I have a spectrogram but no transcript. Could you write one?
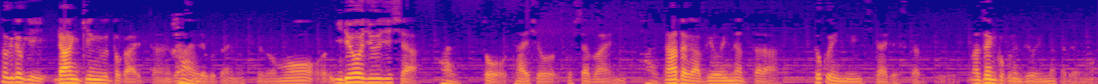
時々ランキングとか言ったら雑誌でございますけども、医療従事者はい。と対象とした場合に、はいあなたが病院になったら、どこに入院したいですかっていう、まあ、全国の病院の中でも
